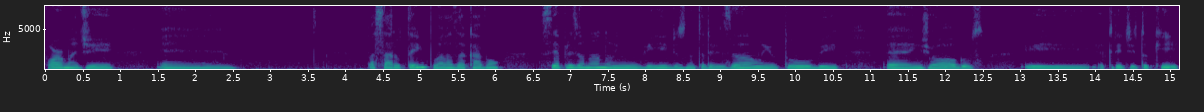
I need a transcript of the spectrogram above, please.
forma de é, passar o tempo, elas acabam se aprisionando em vídeos na televisão, em YouTube, é, em jogos e acredito que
